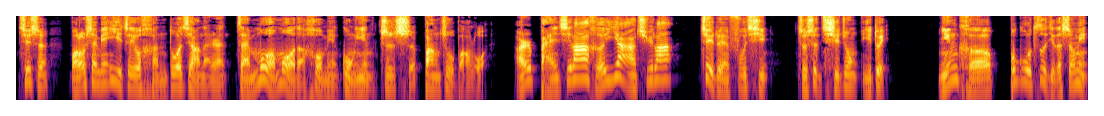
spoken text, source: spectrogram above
其实保罗身边一直有很多这样的人在默默的后面供应、支持、帮助保罗，而百基拉和亚居拉这对夫妻只是其中一对，宁可不顾自己的生命，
